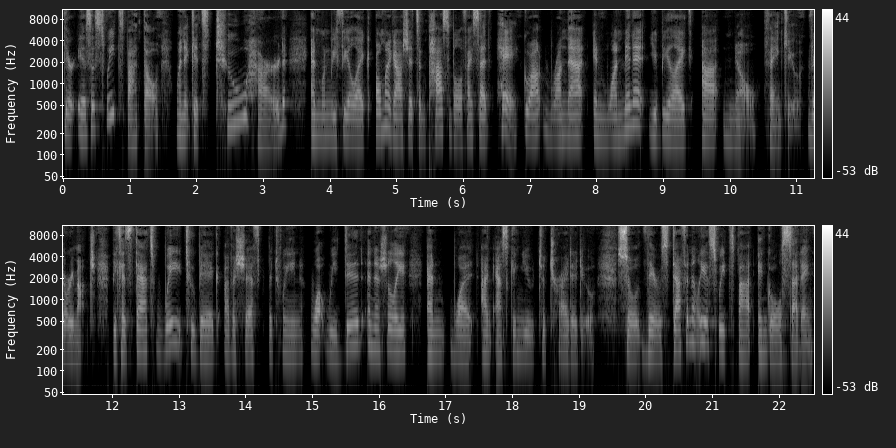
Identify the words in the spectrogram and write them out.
There is a sweet spot though, when it gets too hard and when we feel like, oh my gosh, it's impossible. If I said, hey, go out and run that in one minute, you'd be like, uh, no, thank you very much. Because that's way too big of a shift between what we did initially and what I'm asking you to try to do. So there's definitely a sweet spot in goal setting,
